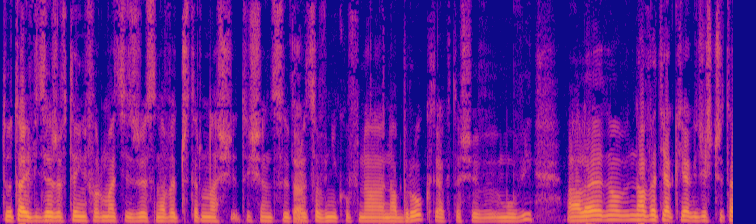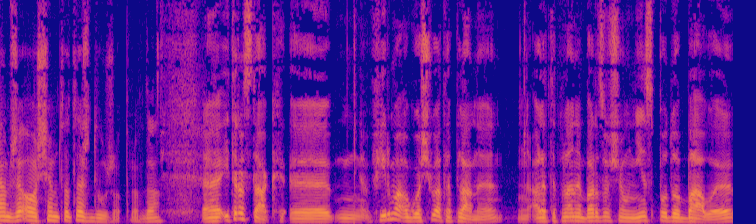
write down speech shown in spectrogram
tutaj widzę, że w tej informacji, że jest nawet 14 tysięcy tak. pracowników na, na bruk, jak to się mówi, ale no, nawet jak, jak gdzieś czytałem, że 8 to też dużo, prawda? E, I teraz tak, e, firma ogłosiła te plany, ale te plany bardzo się nie spodobały e,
